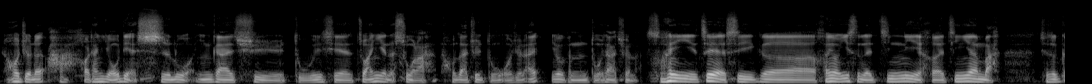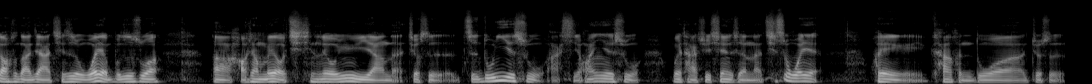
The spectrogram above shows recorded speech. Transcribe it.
然后觉得啊，好像有点失落，应该去读一些专业的书了，然后再去读，我觉得哎，有可能读下去了，所以这也是一个很有意思的经历和经验吧，就是告诉大家，其实我也不是说啊，好像没有七情六欲一样的，就是只读艺术啊，喜欢艺术，为他去献身了，其实我也。会看很多就是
